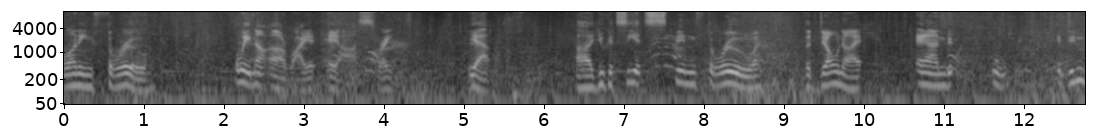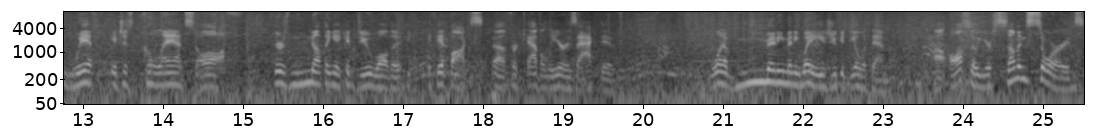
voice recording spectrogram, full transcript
running through. Oh wait, not uh, riot, chaos, right? Yeah, uh, you could see it spin through the donut, and it didn't whiff, it just glanced off. There's nothing it could do while the hitbox uh, for Cavalier is active. One of many, many ways you could deal with them. Uh, also, your summoned swords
